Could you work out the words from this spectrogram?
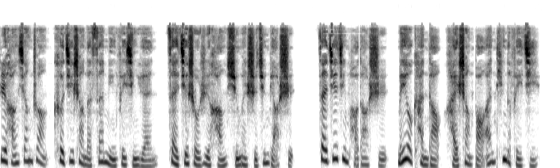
日航相撞客机上的三名飞行员在接受日航询问时均表示，在接近跑道时没有看到海上保安厅的飞机，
